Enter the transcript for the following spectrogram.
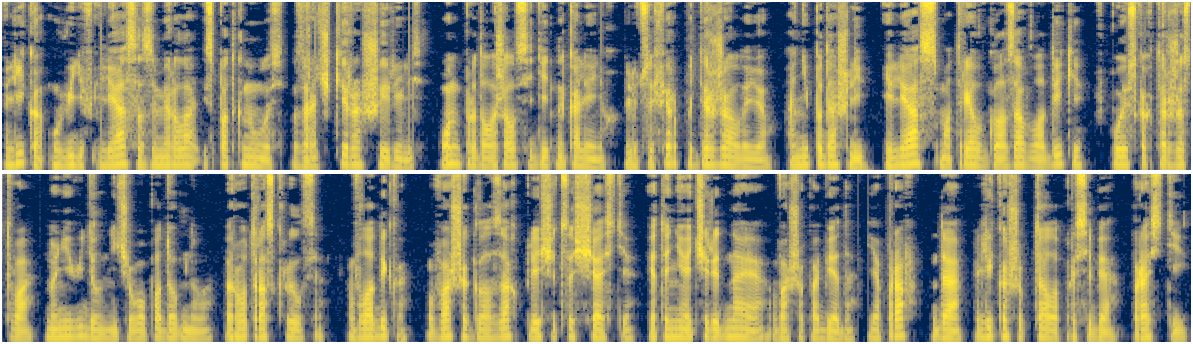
Лика, увидев Илиаса, замерла и споткнулась. Зрачки расширились. Он продолжал сидеть на коленях. Люцифер поддержал ее. Они подошли. Илиас смотрел в глаза владыки поисках торжества, но не видел ничего подобного. Рот раскрылся. «Владыка, в ваших глазах плещется счастье. Это не очередная ваша победа. Я прав?» «Да», — Лика шептала про себя. «Прости».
